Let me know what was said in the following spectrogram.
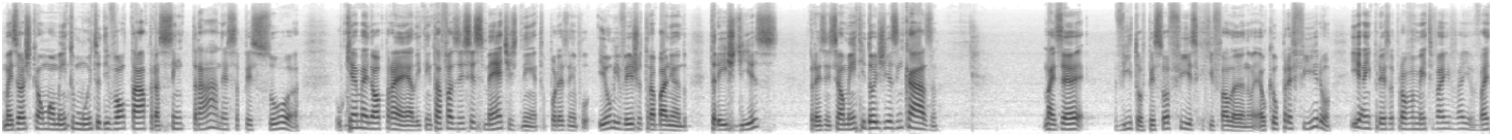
mas eu acho que é um momento muito de voltar para centrar nessa pessoa o que é melhor para ela e tentar fazer esses matches dentro. Por exemplo, eu me vejo trabalhando três dias presencialmente e dois dias em casa. Mas é Vitor, pessoa física aqui falando, é o que eu prefiro e a empresa provavelmente vai, vai, vai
